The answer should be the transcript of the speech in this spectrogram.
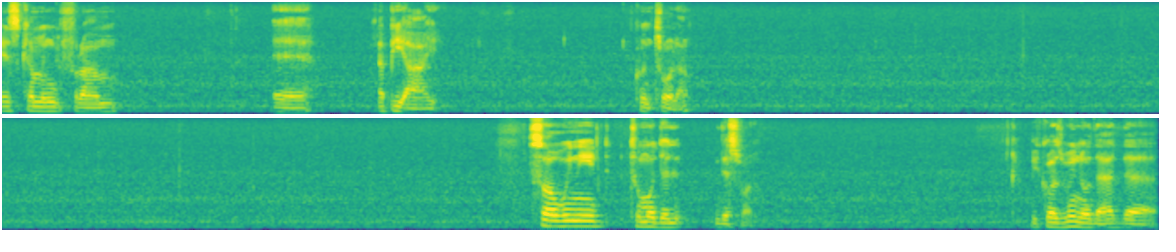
is coming from a, a PI controller so we need to model this one because we know that the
